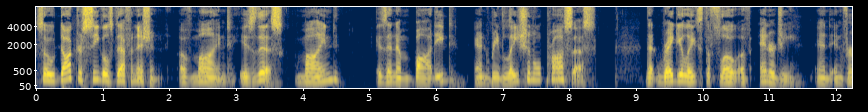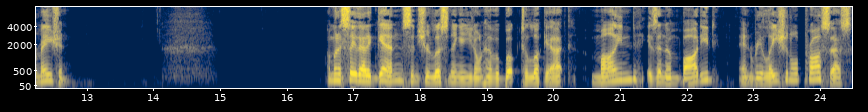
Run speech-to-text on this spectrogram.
So Dr. Siegel's definition of mind is this mind is an embodied and relational process that regulates the flow of energy and information. I'm going to say that again since you're listening and you don't have a book to look at. Mind is an embodied and relational process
